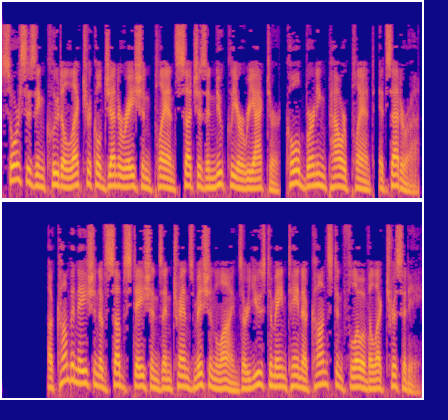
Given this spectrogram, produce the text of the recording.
Sources include electrical generation plants such as a nuclear reactor, coal-burning power plant, etc. A combination of substations and transmission lines are used to maintain a constant flow of electricity.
